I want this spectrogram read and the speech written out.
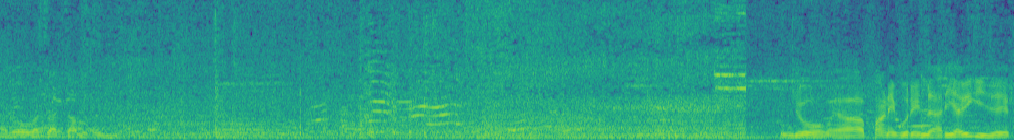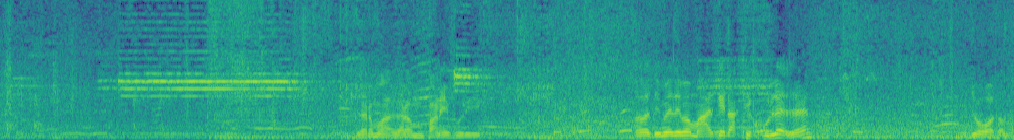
હવે વરસાદ ચાલુ થઈ ગયો. જો ભાઈ, આ પાણીપુરીની લહેરી આવી ગઈ છે એક. ગરમા ગરમ પાણીપુરી. હવે ધીમે ધીમે માર્કેટ આખી ખુલે છે. જુઓ તમે.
